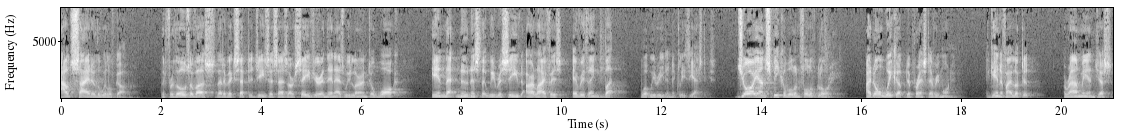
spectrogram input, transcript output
outside of the will of God. But for those of us that have accepted Jesus as our Savior, and then as we learn to walk in that newness that we received, our life is everything but what we read in Ecclesiastes. Joy unspeakable and full of glory. I don't wake up depressed every morning. Again, if I looked at around me and just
